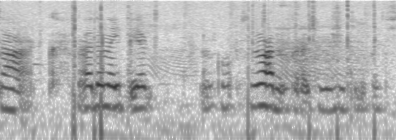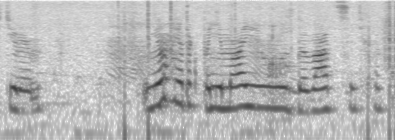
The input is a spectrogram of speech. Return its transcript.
Так, надо найти Ну ладно, короче, на жителя протестируем. У него, я так понимаю, 20 хп.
